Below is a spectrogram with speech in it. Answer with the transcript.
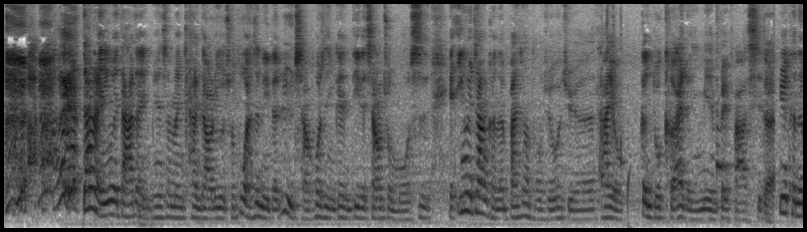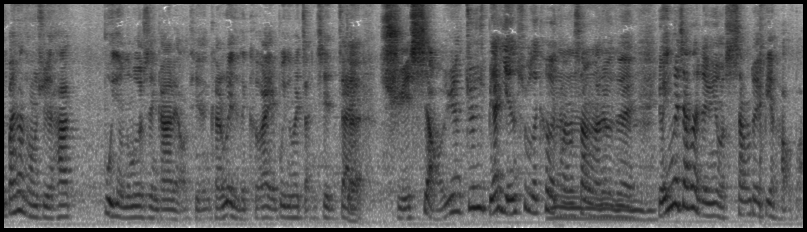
当然，因为大家在影片上面看到，例如说，不管是你的日常，或是你跟你弟的相处模式，也因为这样，可能班上同学会觉得他有更多可爱的一面被发现。对，因为可能班上同学他不一定有那么多时间跟他聊天，可能瑞子的可爱也不一定会展现在学校，因为就是比较严肃的课堂上啊，嗯、对不对？有因为这样的人缘有相对变好吧？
